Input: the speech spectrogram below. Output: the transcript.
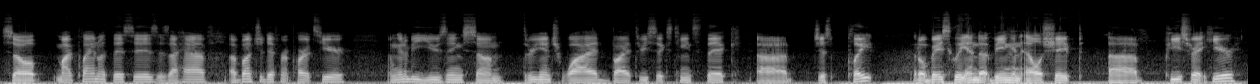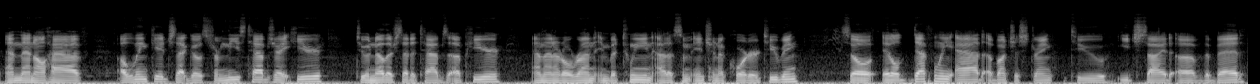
So my plan with this is, is I have a bunch of different parts here. I'm going to be using some 3 inch wide by 3 16 thick uh, just plate. It'll basically end up being an L-shaped uh, piece right here, and then I'll have a linkage that goes from these tabs right here to another set of tabs up here, and then it'll run in between out of some inch and a quarter tubing. So it'll definitely add a bunch of strength to each side of the bed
